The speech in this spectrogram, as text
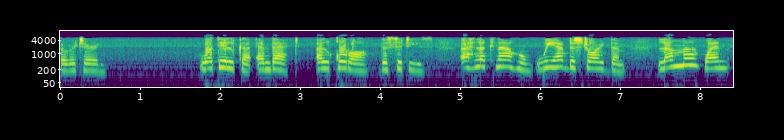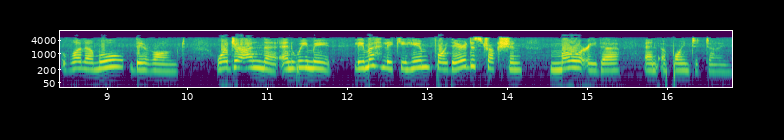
a return وتلك and that القرى the cities أهلكناهم we have destroyed them لما when ظلموا they wronged وجعلنا and we made لمهلكهم for their destruction موعدا an appointed time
